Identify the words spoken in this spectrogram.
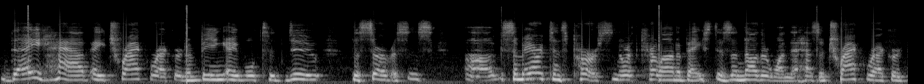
They have a track record of being able to do the services. Uh, Samaritan's Purse, North Carolina based, is another one that has a track record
